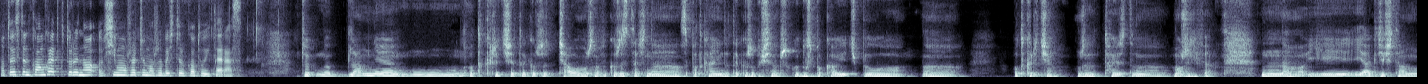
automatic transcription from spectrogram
no to jest ten konkret, który no, siłą rzeczy może być tylko tu i teraz. No, dla mnie mm, odkrycie tego, że ciało można wykorzystać na spotkanie do tego, żeby się na przykład uspokoić, było e, odkryciem, że to jest e, możliwe. No i ja gdzieś tam e,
